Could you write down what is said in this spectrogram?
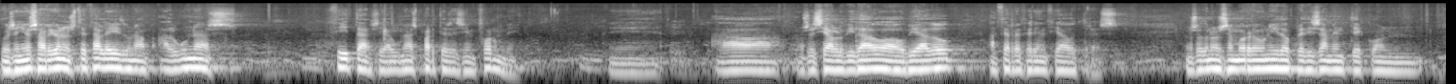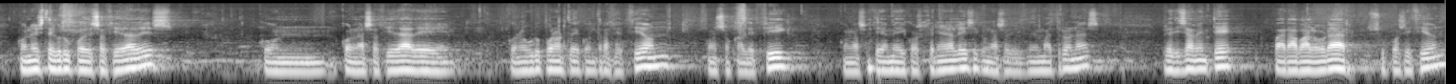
Pues señor Sarrión, usted ha leído algunas citas y algunas partes de ese informe. Eh, no sé si ha olvidado o ha obviado hacer referencia a otras. Nosotros nos hemos reunido precisamente con, este grupo de sociedades, con, la sociedad de, con el Grupo Norte de Contracepción, con Socalefic, con la Sociedad de Médicos Generales y con la Asociación de Matronas, precisamente para valorar su posición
